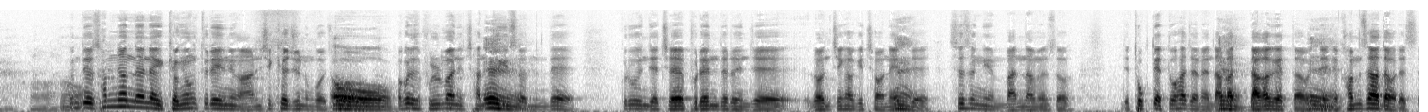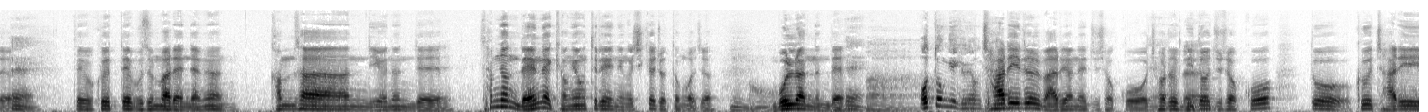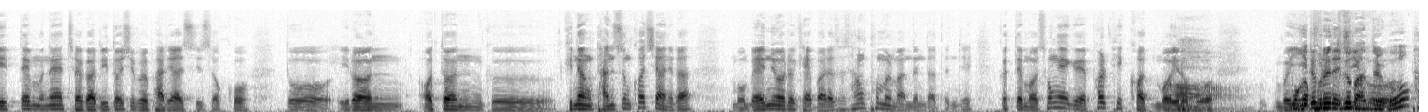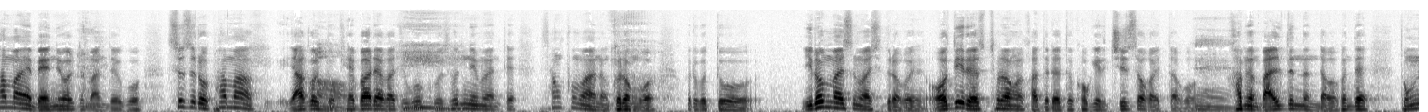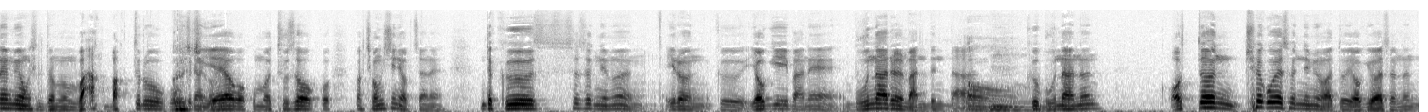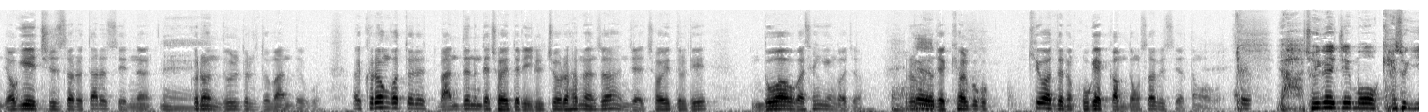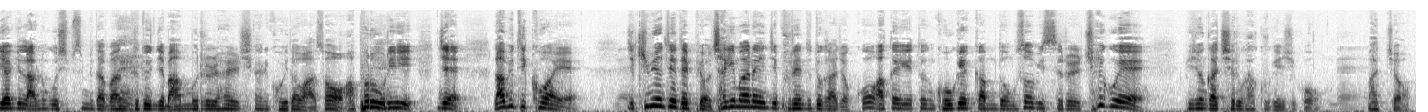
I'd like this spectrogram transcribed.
어. 어. 근데 3년 내내 경영 트레이닝 안 시켜주는 거죠. 어. 아, 그래서 불만이 잔뜩 네. 있었는데 그리고 이제 제 브랜드를 이제 런칭하기 전에 네. 이제 스승님 만나면서 이제 독대 또 하잖아요. 나가 네. 나가겠다. 근데 네. 이제 감사하다 그랬어요. 예. 근데 그때 무슨 말 했냐면 감사한 이유는 이제 3년 내내 경영 트레이닝을 시켜줬던 거죠. 음. 몰랐는데 네. 아. 어떤 게 경영 자리를 마련해 주셨고 네. 저를 네. 믿어 주셨고 또 그 자리 때문에 제가 리더십을 발휘할 수 있었고 또 이런 어떤 그 그냥 단순 컷이 아니라 뭐 매뉴얼을 개발해서 상품을 만든다든지 그때 뭐 송혜교의 펄피컷 뭐 이런 뭐, 뭐 뭔가 이름도 브랜드도 지고 만들고? 파마의 매뉴얼도 만들고 스스로 파마 약을 또 어. 개발해가지고 그 손님한테 상품화하는 그런 거 그리고 또 이런 말씀 하시더라고요. 어디 레스토랑을 가더라도 거기에 질서가 있다고 네. 가면 말 듣는다고. 근데 동네 미용실 들으면 막 막 들어오고 그 그렇죠. 냥 예약 없고 뭐 두서 없고 막 정신이 없잖아요. 근데 그 스승님은 이런 그 여기만의 문화를 만든다. 어. 그 문화는 어떤 최고의 손님이 와도 여기 와서는 여기의 질서를 따를 수 있는 네. 그런 룰들도 만들고 그런 것들을 만드는데 저희들이 일조를 하면서 이제 저희들이 노하우가 생긴 거죠. 그리고 그러니까 이제 결국 키워드는 고객 감동 서비스였던 거고. 야, 저희가 이제 뭐 계속 이야기를 나누고 싶습니다만 네. 그래도 이제 마무리를 할 시간이 거의 다 와서 앞으로 우리 이제 라비티코아의 이제 김현태 대표 자기만의 이제 브랜드도 가졌고 아까 얘기했던 고객 감동 서비스를 최고의 비전 가치로 갖고 계시고 네. 맞죠?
